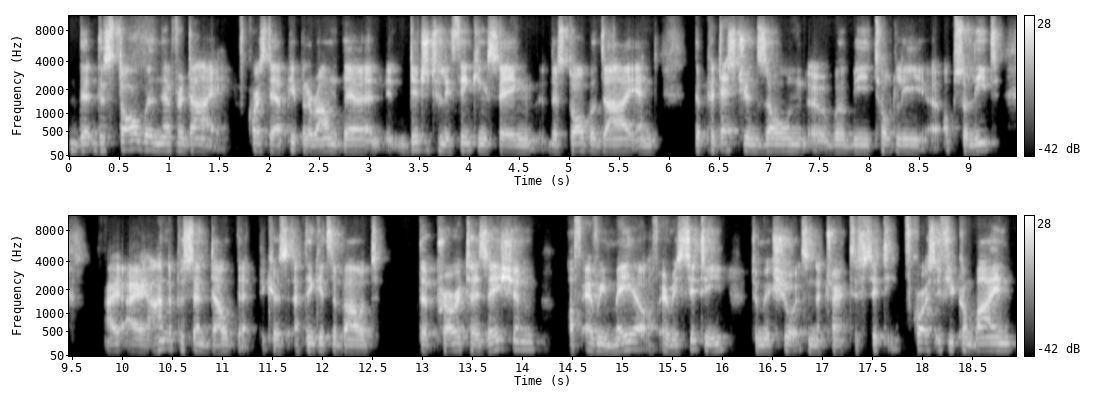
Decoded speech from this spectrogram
the, the store will never die. Course, there are people around there digitally thinking, saying the store will die and the pedestrian zone uh, will be totally uh, obsolete. I, I 100% doubt that because I think it's about the prioritization of every mayor of every city to make sure it's an attractive city. Of course, if you combine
